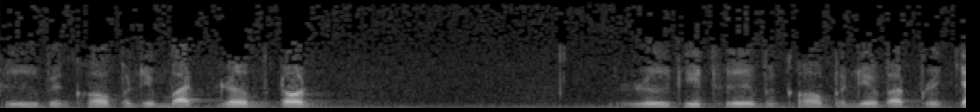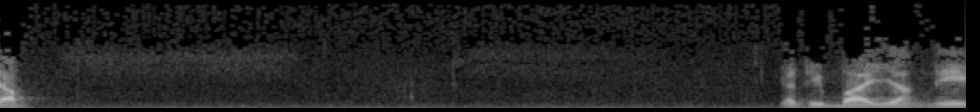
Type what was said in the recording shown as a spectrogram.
ถือเป็นข้อปฏิบัติเริ่มต้น หรือที่ถือเป็นข้อปฏิบัติประจำอธิบายอย่างนี้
